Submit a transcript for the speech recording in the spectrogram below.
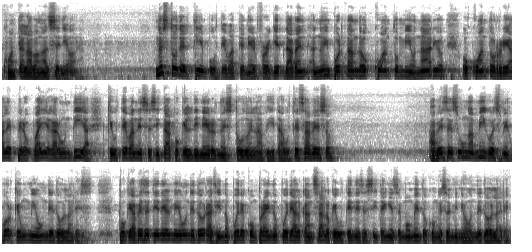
¿Cuánto alaban al Señor? No es todo el tiempo usted va a tener, no importando cuántos millonarios o cuántos reales, pero va a llegar un día que usted va a necesitar porque el dinero no es todo en la vida. ¿Usted sabe eso? A veces un amigo es mejor que un millón de dólares, porque a veces tiene el millón de dólares y no puede comprar y no puede alcanzar lo que usted necesita en ese momento con ese millón de dólares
